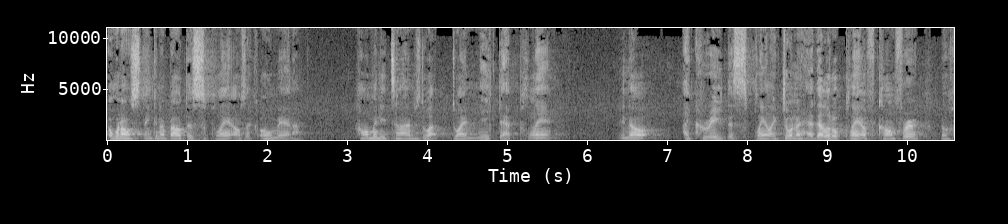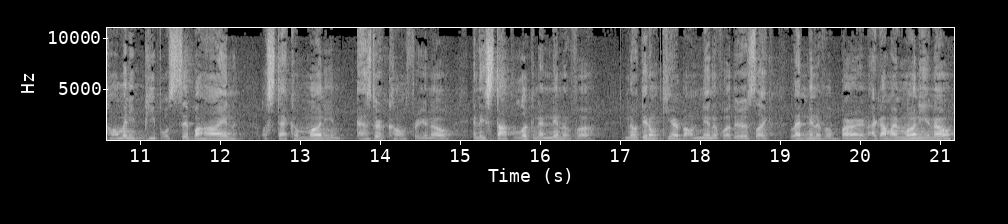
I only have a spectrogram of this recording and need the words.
when I was thinking about this plant, I was like, oh man, how many times do I, do I make that plant you know, I create this plan. like Jonah had that little plan of comfort. You know, how many people sit behind a stack of money as their comfort, you know, and they stop looking at Nineveh. You know, they don't care about Nineveh. They're just like, let Nineveh burn. I got my money, you know.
